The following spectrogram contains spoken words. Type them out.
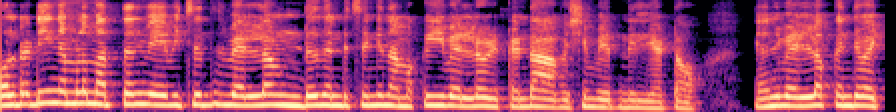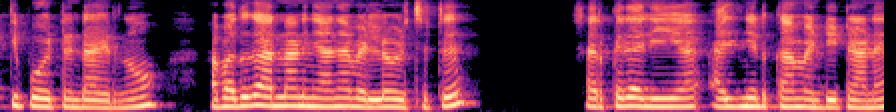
ഓൾറെഡി നമ്മൾ മത്തൻ വേവിച്ചതിൽ വെള്ളം ഉണ്ട് എന്നുണ്ടെച്ചെങ്കിൽ നമുക്ക് ഈ വെള്ളം ഒഴിക്കേണ്ട ആവശ്യം വരുന്നില്ല കേട്ടോ. ഞാൻ വെള്ളമൊക്കെ എന്റെ വറ്റി പോയിട്ടുണ്ടായിരുന്നു. അപ്പോൾ അത് കാരണമാണ് ഞാൻ ആ വെള്ളം ഒഴിച്ചിട്ട് ശർക്കര അലിയ അലിഞ്ഞെടുക്കാൻ വേണ്ടിയിട്ടാണ്.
